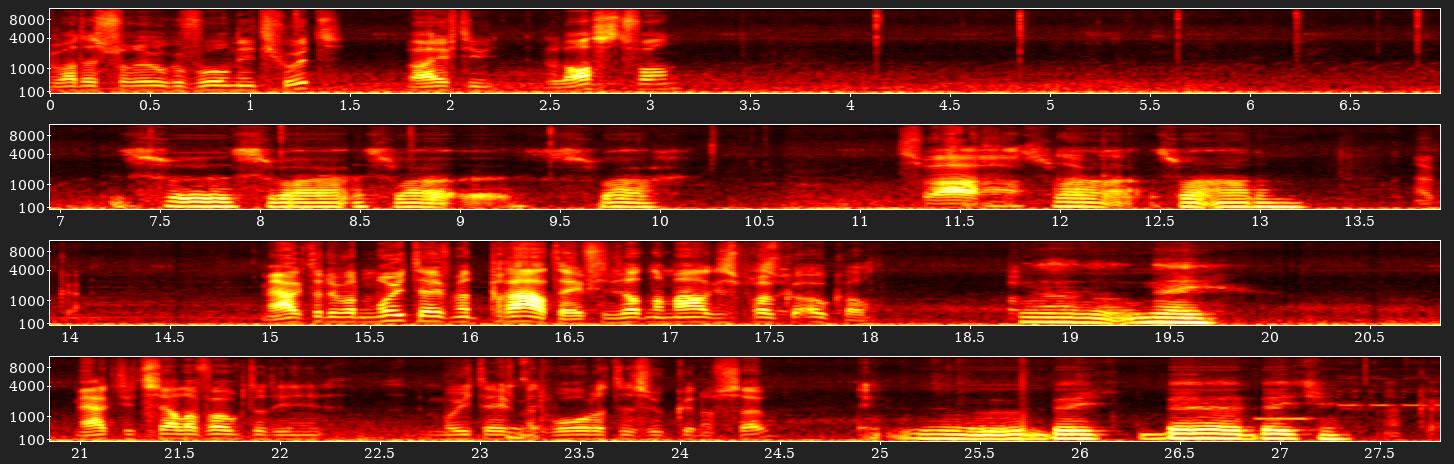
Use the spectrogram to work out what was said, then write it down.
wat is voor uw gevoel niet goed? Waar heeft u last van? z- zwaar, zwaar, eh, zwaar, Zwaar. zwaar, zwaar adem. Oké. Merkt dat u wat moeite heeft met praten? Heeft u dat normaal gesproken ook al? Eh, nee, Merkt u het zelf ook dat u moeite heeft met woorden te zoeken of zo? een beetje, be, beetje. Oké.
